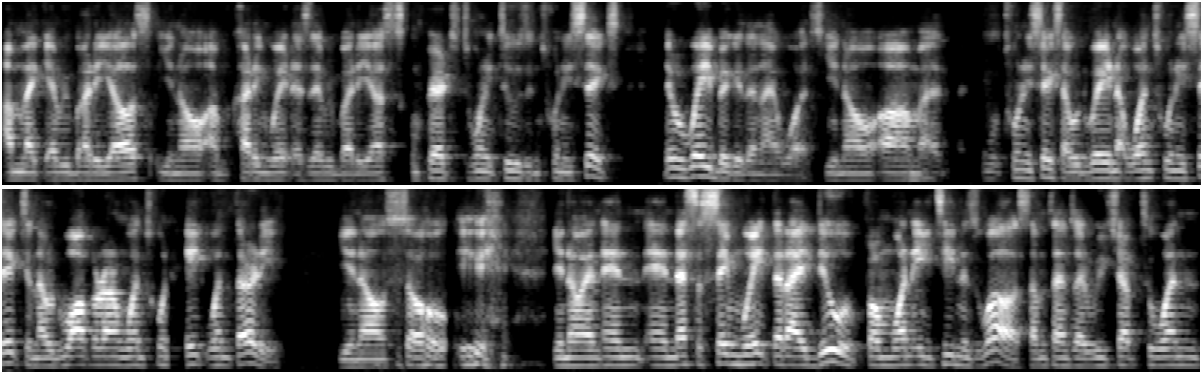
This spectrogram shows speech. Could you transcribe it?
i'm like everybody else you know i'm cutting weight as everybody else. Compared to 22s and 26 they were way bigger than i was you know um at 26 i would weigh in at 126 and i would walk around 128 130 you know so you know and and and that's the same weight that i do from 118 as well. Sometimes i reach up to one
